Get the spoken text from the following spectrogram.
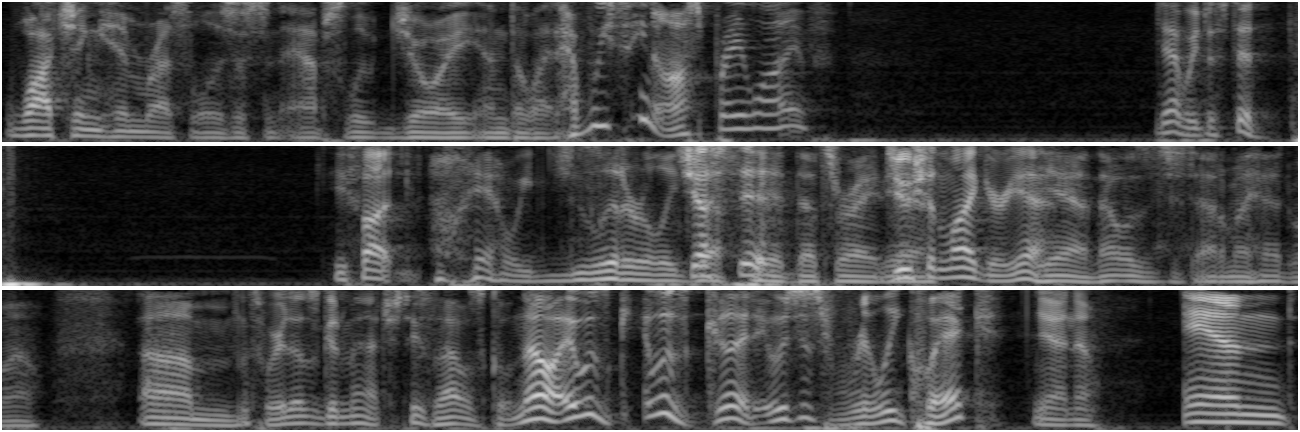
watching him wrestle is just an absolute joy and delight. Have we seen Ospreay live? Yeah, we just did. He fought. Oh yeah, we literally just, Just did. did. That's right. Jushin Liger, yeah. yeah, that was just out of my head. Wow. Um, That's weird. That was a good match too. so that was cool. No, it was it was good. It was just really quick, Yeah, no. And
